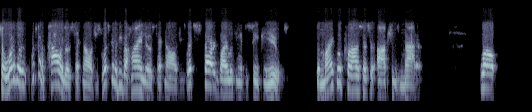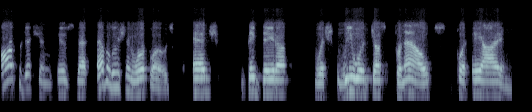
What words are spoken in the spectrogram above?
So what are those, what's going to power those technologies? What's going to be behind those technologies? Let's start by looking at the CPUs. The microprocessor options matter. Well, our prediction is that evolution in workloads, edge, big data, which we would just for now put AI and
